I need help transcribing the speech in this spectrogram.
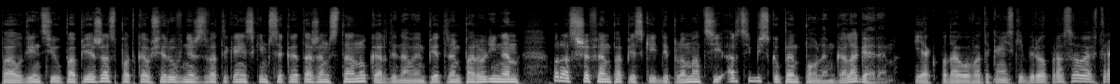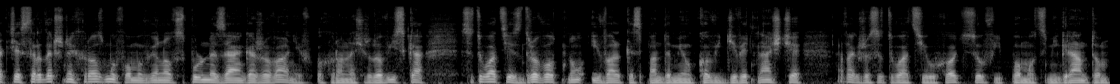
Po audiencji u papieża spotkał się również z watykańskim sekretarzem stanu, kardynałem Pietrem Parolinem oraz szefem papieskiej dyplomacji, arcybiskupem Polem Gallagherem. Jak podało Watykańskie Biuro Prasowe, w trakcie serdecznych rozmów omówiono wspólne zaangażowanie w ochronę środowiska, sytuację zdrowotną i walkę z pandemią COVID-19, a także sytuację uchodźców i pomoc migrantom.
